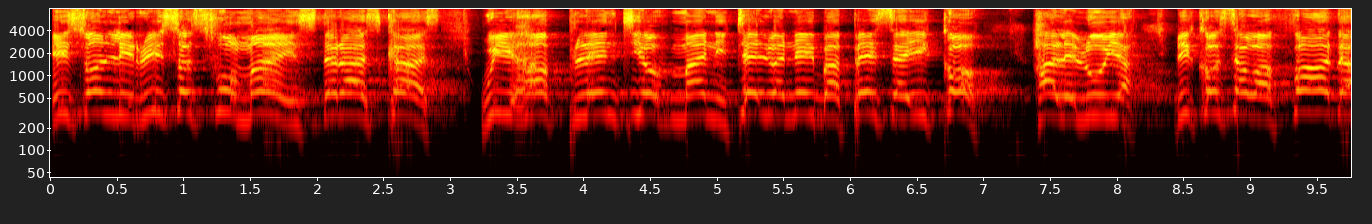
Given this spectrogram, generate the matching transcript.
It's only resourceful minds that are scarce. We have plenty of money. Tell your neighbor, pesa iko. Hallelujah. Because our Father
